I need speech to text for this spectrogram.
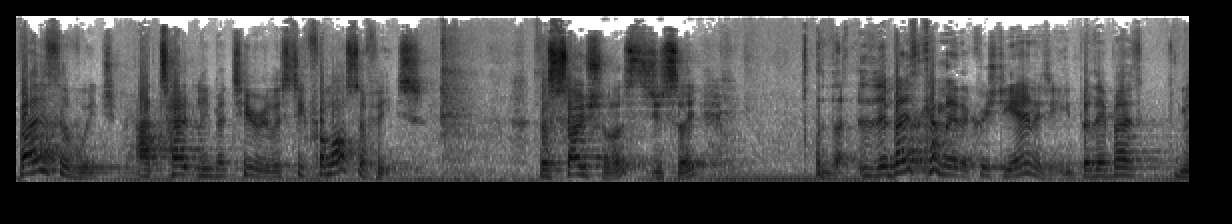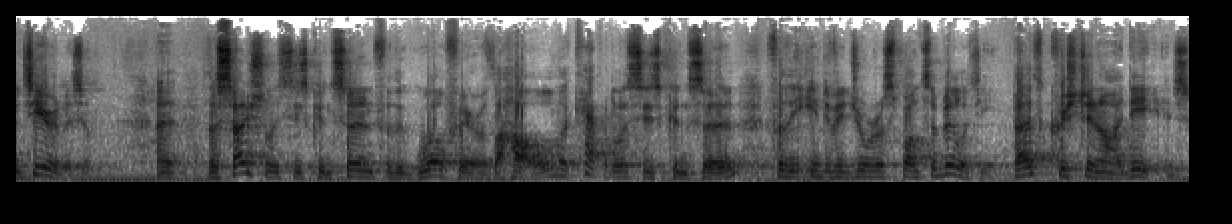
both of which are totally materialistic philosophies. The socialists, you see, they both come out of Christianity, but they're both materialism. Uh, the socialist is concerned for the welfare of the whole, the capitalist is concerned for the individual responsibility. Both Christian ideas,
